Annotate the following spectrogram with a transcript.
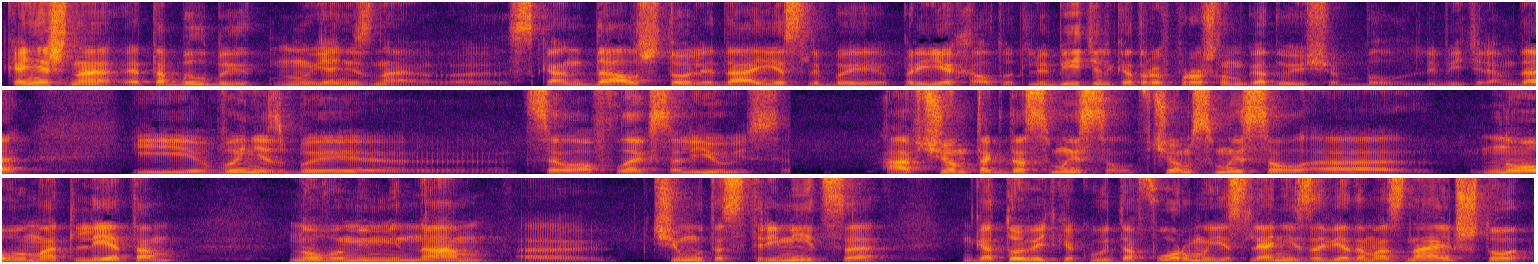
Конечно, это был бы, ну, я не знаю, э, скандал, что ли, да, если бы приехал тут любитель, который в прошлом году еще был любителем, да, и вынес бы целого Флекса Льюиса. А в чем тогда смысл? В чем смысл э, новым атлетам, новым именам, э, к чему-то стремиться, готовить какую-то форму, если они заведомо знают, что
